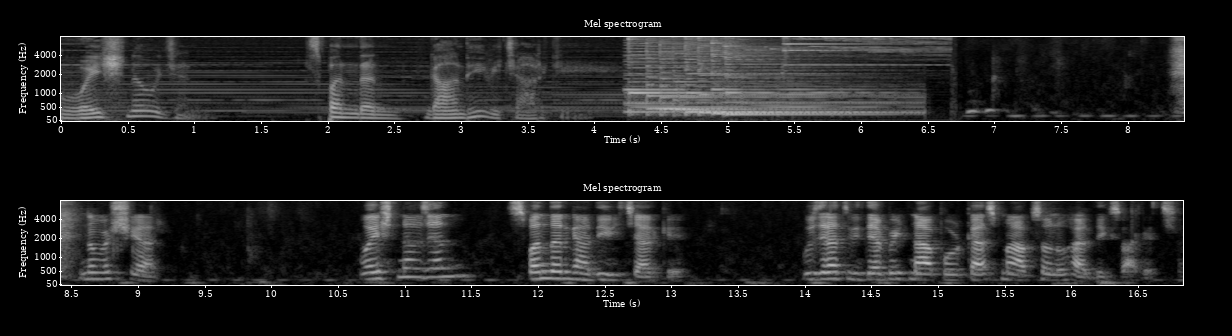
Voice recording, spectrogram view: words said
વૈષ્ણવજન, સ્પંદન ગાંધી વિચાર કે. નમસ્કાર. વૈષ્ણવજન, સ્પંદન ગાંધી વિચાર કે. ગુજરાત વિદ્યાપીઠના પોડકાસ્ટમાં આપ સૌનું હાર્દિક સ્વાગત છે.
